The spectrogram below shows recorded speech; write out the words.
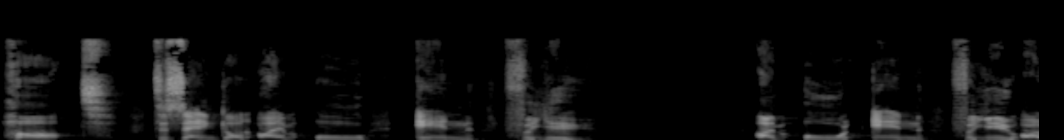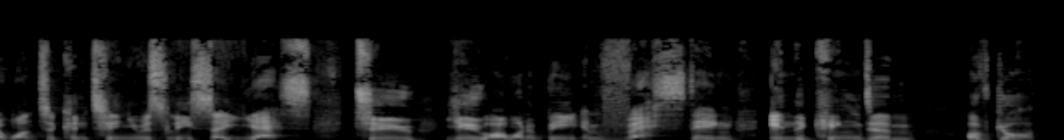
heart. To saying, God, I am all in for you. I'm all in for you. I want to continuously say yes to you. I want to be investing in the kingdom of God.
